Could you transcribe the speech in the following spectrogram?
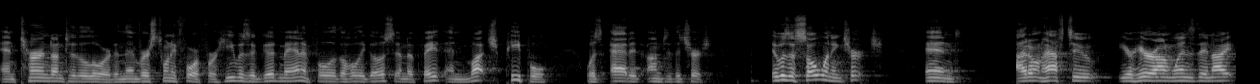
and turned unto the Lord. And then verse 24 For he was a good man and full of the Holy Ghost and of faith, and much people was added unto the church. It was a soul winning church. And I don't have to, you're here on Wednesday night.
